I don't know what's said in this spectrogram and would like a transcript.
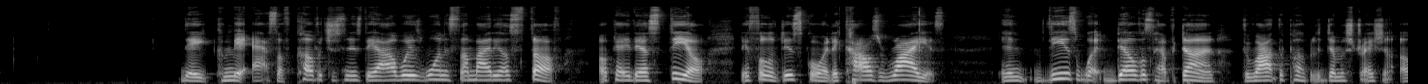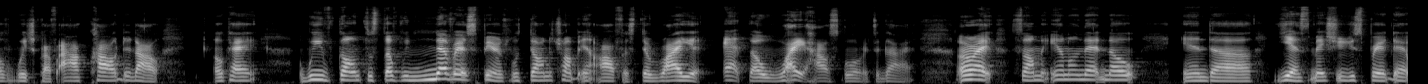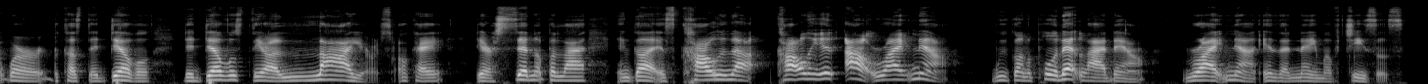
they commit acts of covetousness. They always wanting somebody else's stuff. Okay, they're still. They're full of discord. They cause riots. And these what devils have done throughout the public demonstration of witchcraft. I called it out. Okay. We've gone through stuff we never experienced with Donald Trump in office. The riot at the White House. Glory to God. All right. So I'm going to end on that note. And uh, yes, make sure you spread that word because the devil, the devils, they are liars. Okay, they're setting up a lie, and God is calling out, calling it out right now. We're gonna pull that lie down right now in the name of Jesus.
